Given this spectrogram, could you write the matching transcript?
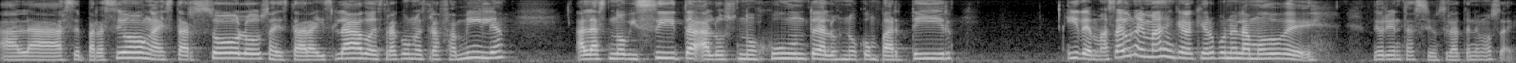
a la separación, a estar solos, a estar aislados, a estar con nuestra familia, a las no visitas, a los no juntes, a los no compartir y demás. Hay una imagen que la quiero poner a modo de, de orientación, si la tenemos ahí.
